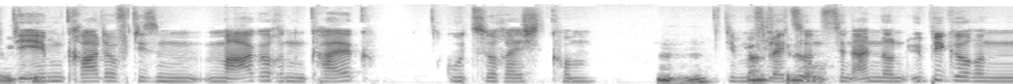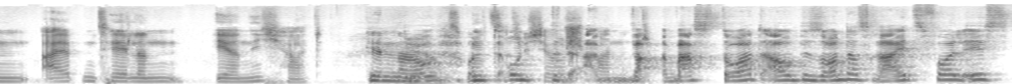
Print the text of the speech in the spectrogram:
richtig. die eben gerade auf diesem mageren Kalk gut zurechtkommen. Mhm, die man vielleicht genau. sonst in anderen üppigeren Alpentälern eher nicht hat. Genau. Ja. Und, und was dort auch besonders reizvoll ist,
